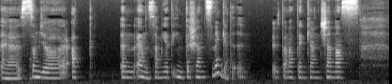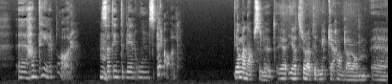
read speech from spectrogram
eh, som gör att en ensamhet inte känns negativ utan att den kan kännas eh, hanterbar. Mm. Så att det inte blir en ond spiral. Ja men absolut. Jag, jag tror att det mycket handlar om eh,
